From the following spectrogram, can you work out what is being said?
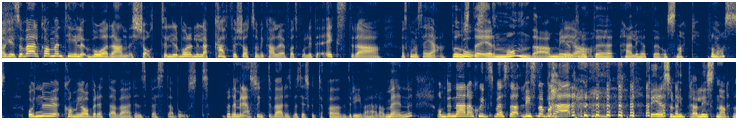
Okej, så välkommen till våran shot. Vår lilla kaffeshot som vi kallar det för att få lite extra, vad ska man säga? Boosta er måndag med Ja. lite härligheter och snack från Ja. oss. Och nu kommer jag berätta världens bästa boost. Berätta. Nej men alltså inte världens bästa, jag ska inte överdriva här då. Men om du är nära en skilsmässa, lyssna på det här. För er som inte har lyssnat på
